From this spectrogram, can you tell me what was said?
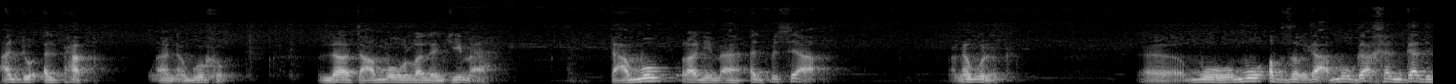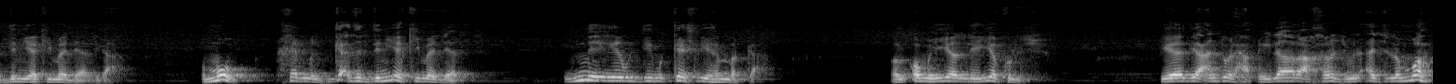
عنده ألف حق. أنا نقول لكم لا تعمو والله لا نجي معاه تعمو راني معاه ألف الساعة أنا نقول لك. مو مو أفضل كاع مو كاع خير من كاع الدنيا كيما دارت كاع مو خير من كاع الدنيا كيما دارت. ما يا ولدي ما كاش لي همك كاع الأم هي اللي هي كلش. في هذه عنده الحق الا راه خرج من أجل أمه.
